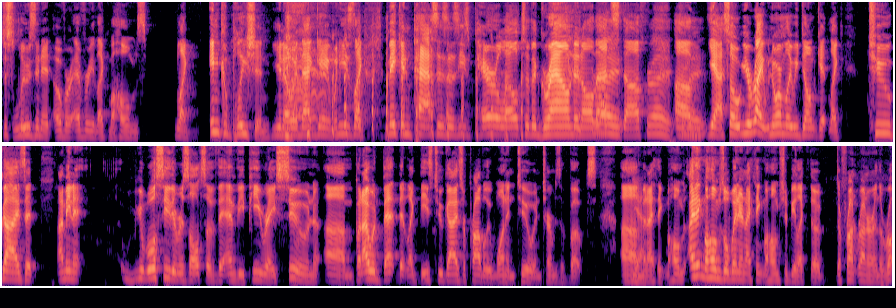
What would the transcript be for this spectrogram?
just losing it over every like Mahomes like incompletion, you know, in that game when he's like making passes as he's parallel to the ground and all that Right, stuff. Right. Um, right. Yeah, so you're right. Normally we don't get like two guys that. I mean, it, you will see the results of the MVP race soon. Um, but I would bet that like these two guys are probably one and two in terms of votes. Um, Yeah. And I think Mahomes, I think Mahomes will win, and I think Mahomes should be like the the front runner and the ru-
